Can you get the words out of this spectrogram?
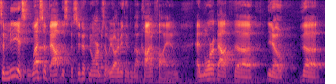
to me, it's less about the specific norms that we ought to be thinking about codifying, and more about the, you know, the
